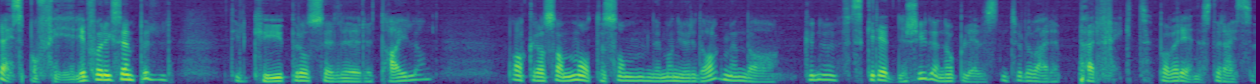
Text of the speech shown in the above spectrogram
reise på ferie, f.eks., til Kypros eller Thailand på akkurat samme måte som det man gjør i dag, men da kunne skreddersy denne opplevelsen til å være perfekt på hver eneste reise.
